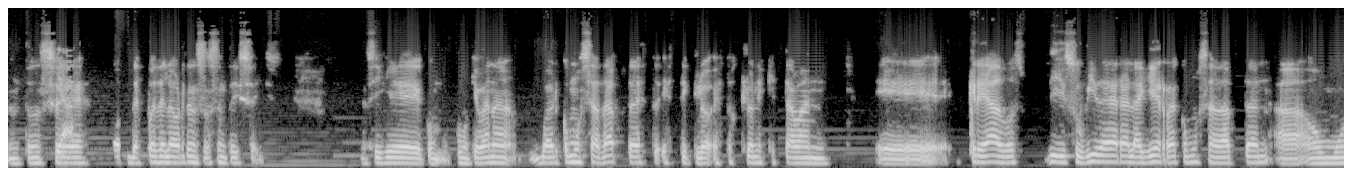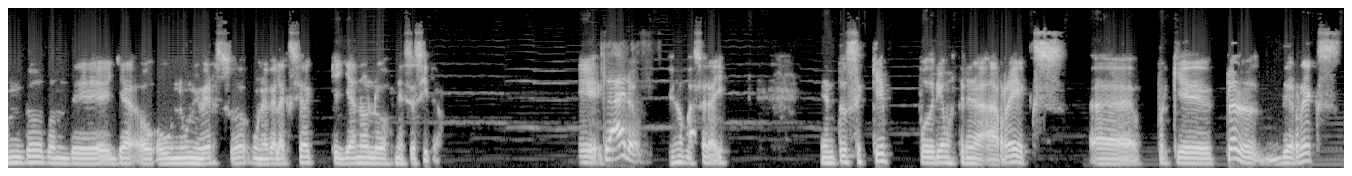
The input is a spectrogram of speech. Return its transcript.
Entonces, después de la Orden 66. Así que como, como que van a, ver cómo se adapta este, este estos clones que estaban eh, creados y su vida era la guerra, cómo se adaptan a, a un mundo donde ya, o, o un universo, una galaxia que ya no los necesita. Eh, Claro, ¿Qué va a pasar ahí? Entonces, ¿qué podríamos tener a Rex? Ah, porque, claro, de Rex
